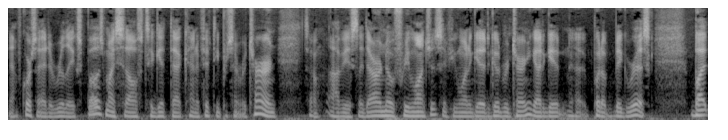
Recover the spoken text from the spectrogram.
Now, of course, I had to really expose myself to get that kind of 50% return. So obviously, there are no free lunches. If you want to get a good return, you got to get uh, put up big risk. But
